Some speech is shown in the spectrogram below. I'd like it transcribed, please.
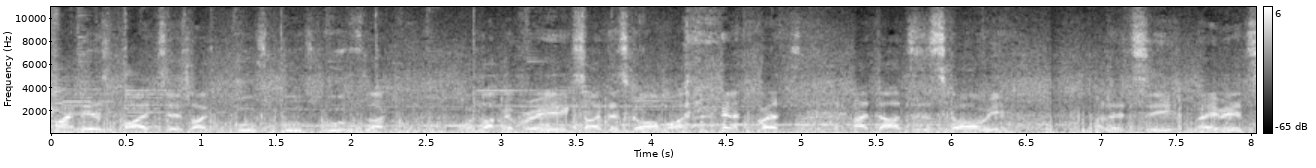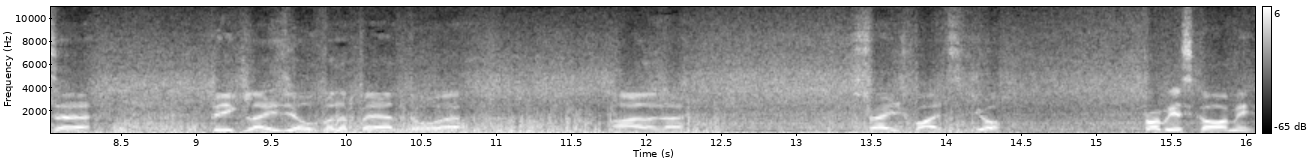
funniest bites is like boof, boof, boof, like almost like a very excited Skarmy, but I doubt it's a Skarmy. Let's see, maybe it's a big lazy old Willipad or uh, I don't know. Strange bites. Yo, probably a Skarmy.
